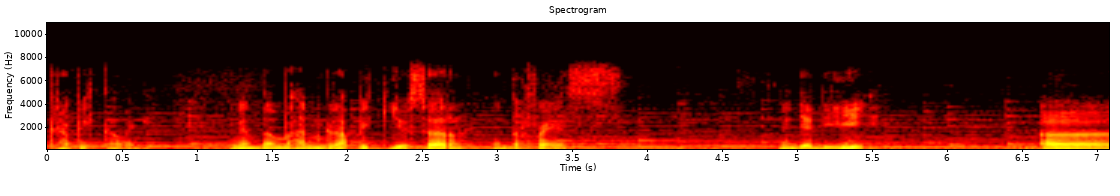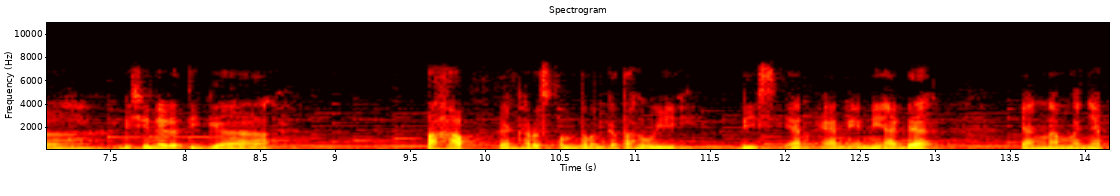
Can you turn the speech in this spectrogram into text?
graphical lagi dengan tambahan grafik user interface. Nah, jadi uh, di sini ada tiga tahap yang harus teman-teman ketahui di CNN ini ada yang namanya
